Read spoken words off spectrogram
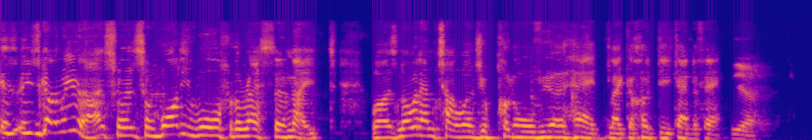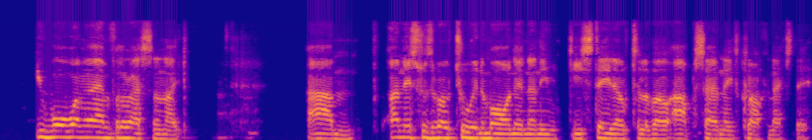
he's got away with that. So, so what he wore for the rest of the night was no of them towels you put over your head like a hoodie kind of thing. Yeah. He wore one of them for the rest of the night. Um, and this was about two in the morning, and he, he stayed out till about after seven, eight o'clock the next day.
